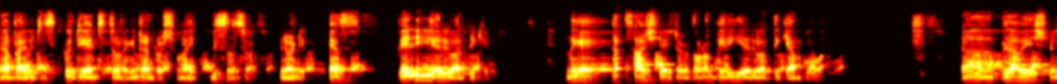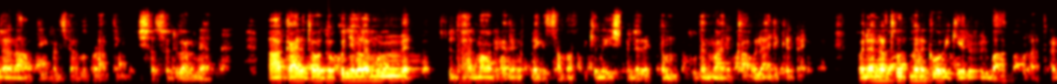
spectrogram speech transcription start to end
ഞാൻ പ്രൈവറ്റ് സെക്യൂരിറ്റി ഏജൻസി തുടങ്ങി രണ്ടു വർഷമായി ബിസിനസ് അതിനുവേണ്ടി പെരുകേറി വർദ്ധിക്കും ഇന്ന് കേട്ട സാക്ഷിയായിട്ട് എടുത്തോളം പെരുകേറി വർദ്ധിക്കാൻ പോവാ. ആ, പിതാവ് നാമത്തിൽ ചേർന്ന് പ്രാർത്ഥിക്കുന്നു. വിശ്വസിച്ച് പറഞ്ഞ ആ കാര്യത്തോട് കുഞ്ഞുങ്ങളെ മുഴുവൻ ശുദ്ധാത്മാവിന്റെ കാര്യങ്ങളിലേക്ക് സമർപ്പിക്കുന്ന ഈശ്വരന്റെ രക്തം ദൂതന്മാരും കാവലായിരിക്കട്ടെ. ഒരനർത്ഥവും നിനക്ക് ഭവിക്കലും ഒരു ഭാഗം പ്രാർത്ഥന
